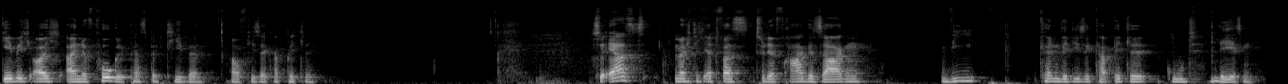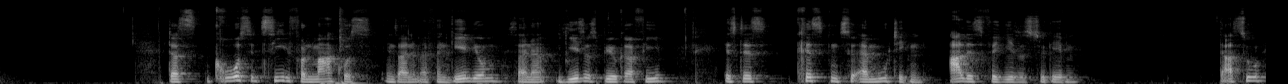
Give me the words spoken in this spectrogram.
gebe ich euch eine Vogelperspektive auf dieser Kapitel. Zuerst möchte ich etwas zu der Frage sagen, wie können wir diese Kapitel gut lesen. Das große Ziel von Markus in seinem Evangelium, seiner Jesus-Biografie, ist es, Christen zu ermutigen, alles für Jesus zu geben. Dazu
